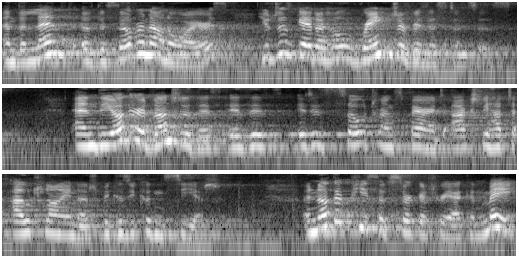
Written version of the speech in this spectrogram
and the length of the silver nanowires, you'll just get a whole range of resistances. And the other advantage of this is it is so transparent, I actually had to outline it because you couldn't see it. Another piece of circuitry I can make,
